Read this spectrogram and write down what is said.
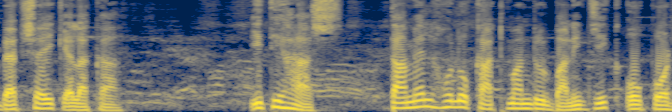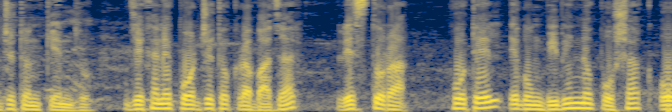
ব্যবসায়িক এলাকা। ইতিহাস, তামেল হল কাঠমান্ডুর বাণিজ্যিক ও পর্যটন কেন্দ্র, যেখানে পর্যটকরা বাজার, রেস্তোরাঁ, হোটেল এবং বিভিন্ন পোশাক ও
